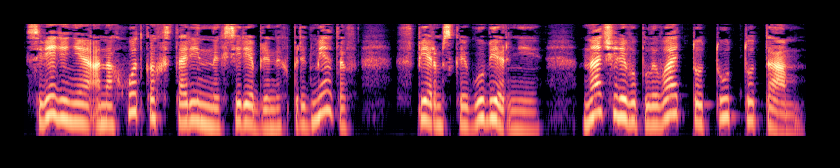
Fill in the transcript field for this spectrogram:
сведения о находках старинных серебряных предметов в Пермской губернии начали выплывать то тут, то там.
